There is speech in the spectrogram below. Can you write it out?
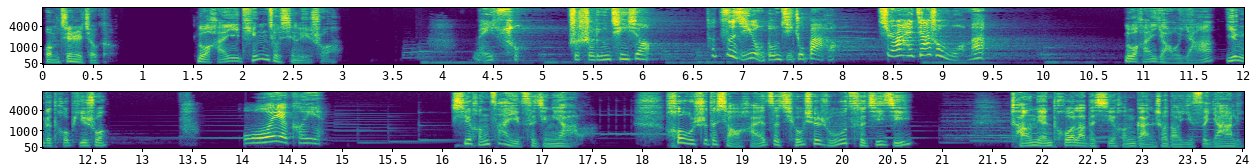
我们今日就可。”洛寒一听就心里说。没错，这是林清霄，他自己永动机就罢了，竟然还加上我们。洛寒咬牙，硬着头皮说：“我也可以。”西恒再一次惊讶了，后世的小孩子求学如此积极。常年拖拉的西恒感受到一丝压力。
